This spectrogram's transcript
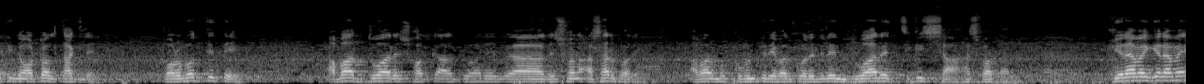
তিনি অটল থাকলেন। পরবর্তীতে আবার দুয়ারে সরকার, দুয়ারে রেশন আসার পরে আবার মুখ্যমন্ত্রী এবার করে দিলেন দুয়ারে চিকিৎসা হাসপাতাল। গ্রামে গ্রামে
